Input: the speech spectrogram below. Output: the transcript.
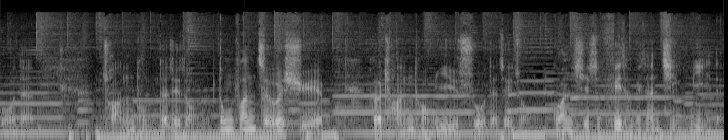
国的传统的这种东方哲学和传统艺术的这种关系是非常非常紧密的。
